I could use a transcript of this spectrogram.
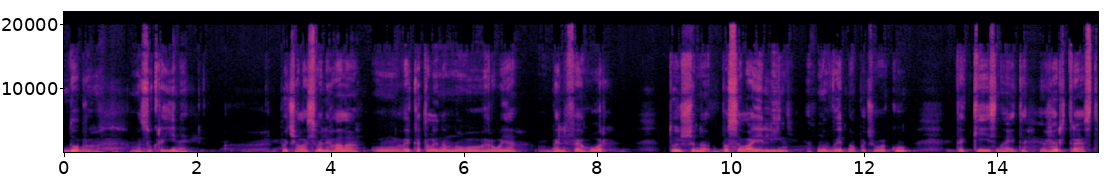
Доброго, ми з України. Почалась Вальгала. Викатали нам нового героя Бельфегор. Той, що посилає лінь. Ну, видно по чуваку. Такий, знаєте, жиртрест.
